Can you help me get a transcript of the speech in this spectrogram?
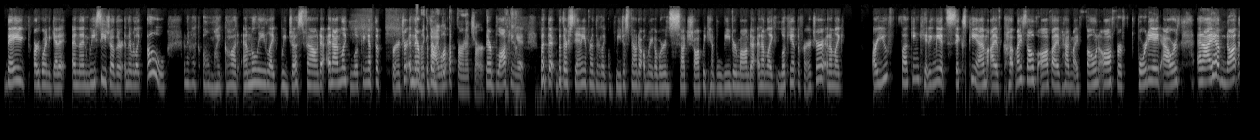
they are going to get it and then we see each other and they were like oh and they were like oh my god emily like we just found it. And i'm like looking at the furniture and they're Like but they're I want the furniture. they're blocking it but they're but they're standing in front they're like we just found out oh my god we're in such shock. We can't believe your mom died. And i'm like looking at the furniture and i'm like are you fucking kidding me? It's 6 p.m i've cut myself off. I've had my phone off for 48 hours and i have not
